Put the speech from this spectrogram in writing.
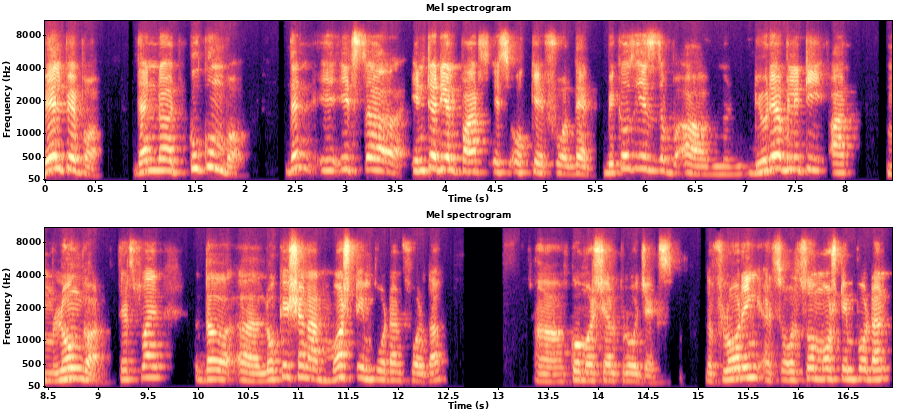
bell pepper then cucumber. Then its interior parts is okay for that because its uh, durability are longer. That's why the location are most important for the commercial projects the flooring is also most important.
